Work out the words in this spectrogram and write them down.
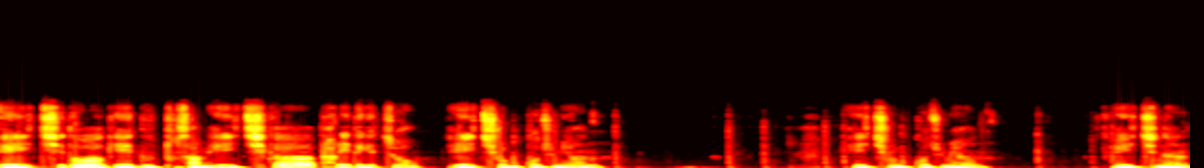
h 더하기 루트 3h가 8이 되겠죠. h로 묶어주면 h로 묶어주면 h는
